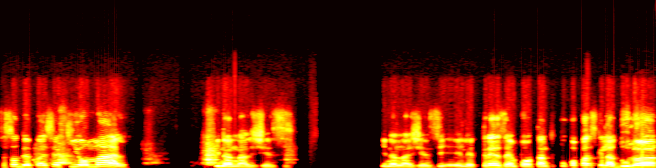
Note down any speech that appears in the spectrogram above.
ce sont des patients qui ont mal. Une analgésie. Une analgésie, elle est très importante. Pourquoi? Parce que la douleur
